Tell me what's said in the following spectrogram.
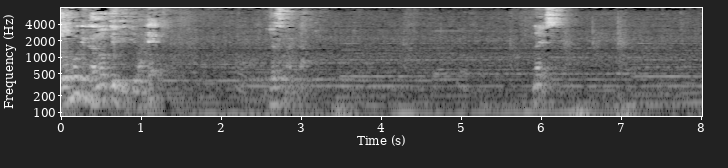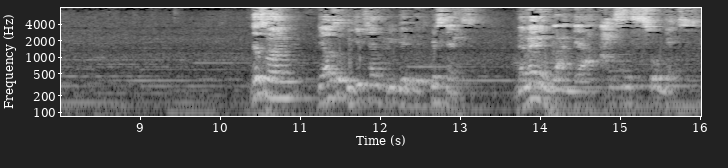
Your body cannot take it. You are dead. Just like that. Next. This one, they also Egyptian with Christians. The men in black, they are ISIS soldiers.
